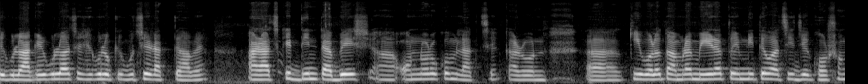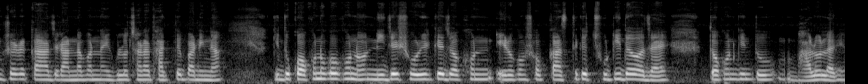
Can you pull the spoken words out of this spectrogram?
যেগুলো আগেরগুলো আছে সেগুলোকে গুছিয়ে রাখতে হবে। আর আজকের দিনটা বেশ অন্যরকম লাগছে। কারণ কি বলতো, আমরা মেয়েরা তো এমনিতেও আছি যে ঘর সংসারের কাজ, রান্নাবান্না এগুলো ছাড়া থাকতে পারি না। কিন্তু কখনো কখনো নিজের শরীরকে যখন এরকম সব কাজ থেকে ছুটি দেওয়া যায়, তখন কিন্তু ভালো লাগে।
